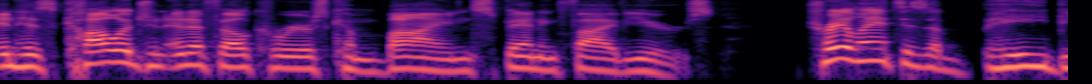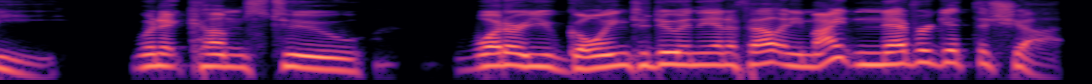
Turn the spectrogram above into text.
in his college and NFL careers combined, spanning five years. Trey Lance is a baby when it comes to what are you going to do in the NFL, and he might never get the shot.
